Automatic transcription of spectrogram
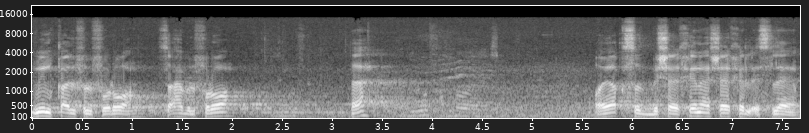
مين قال في الفروع؟ صاحب الفروع؟ ها؟ ويقصد بشيخنا شيخ الإسلام.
